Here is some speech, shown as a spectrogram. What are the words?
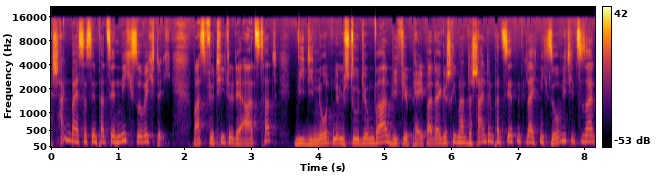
scheinbar ist das dem Patienten nicht so wichtig. Was für Titel der Arzt hat, wie die Noten im Studium waren, wie viel Paper der geschrieben hat, das scheint dem Patienten vielleicht nicht so wichtig zu sein,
